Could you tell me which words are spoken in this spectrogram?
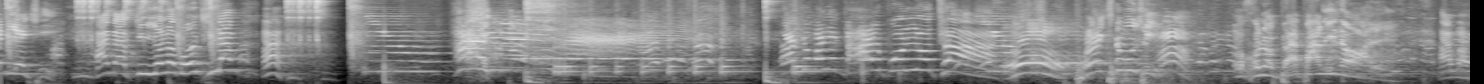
সামলে দিয়েছি। আমি কি জন্য বলছিলাম আহ, হাই! একেবারে গায়ে পড়ল স্যার ও পড়েছে বুঝি? ও কোনো ব্যাপারই নয়। আবার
